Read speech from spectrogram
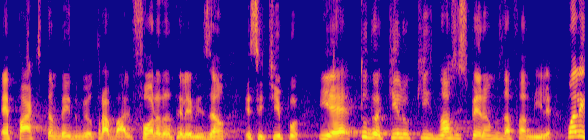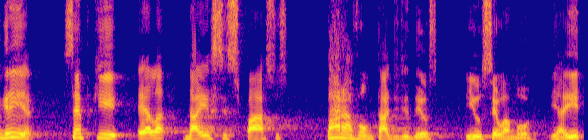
é parte também do meu trabalho fora da televisão, esse tipo, e é tudo aquilo que nós esperamos da família, com alegria, sempre que ela dá esses passos para a vontade de Deus e o seu amor. E aí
